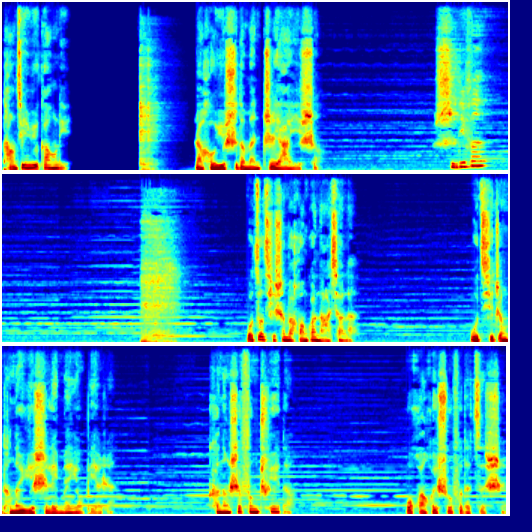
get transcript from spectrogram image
躺进浴缸里，然后浴室的门吱呀一声。史蒂芬。我坐起身，把黄瓜拿下来。雾气蒸腾的浴室里没有别人，可能是风吹的。我换回舒服的姿势。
